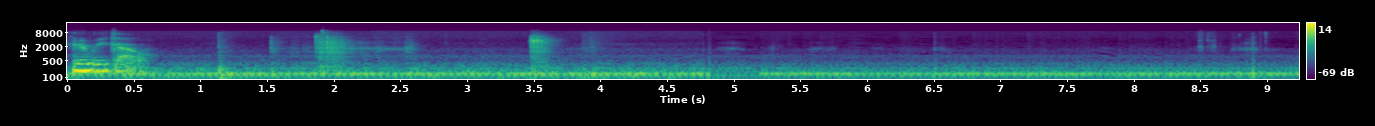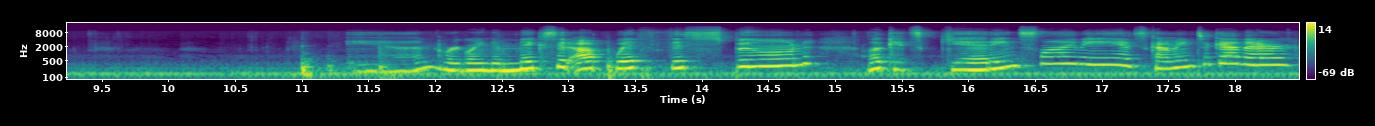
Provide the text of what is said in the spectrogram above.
Here we go. And we're going to mix it up with this spoon. Look, it's getting slimy. It's coming together.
